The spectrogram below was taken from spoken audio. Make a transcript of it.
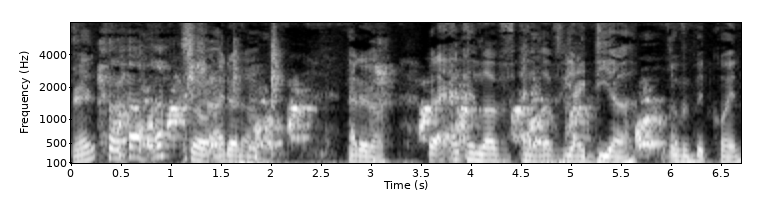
right? so I don't know. I don't know. But I, I love I love the idea of a Bitcoin.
